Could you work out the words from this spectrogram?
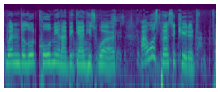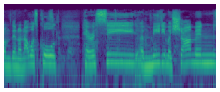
When the Lord called me and I began His work, I was persecuted from then on. I was called heresy, a medium, a shaman,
